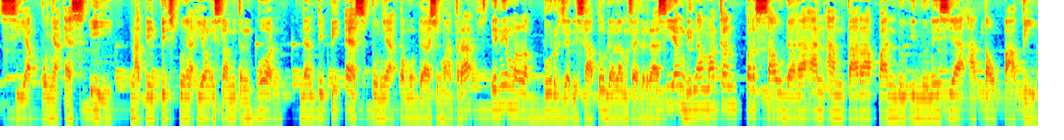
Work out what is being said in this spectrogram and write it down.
Siap punya SI, Natipij punya Young Islamiten Bon, dan PPS punya Pemuda Sumatera, ini melebur jadi satu dalam federasi yang dinamakan Persaudaraan Antara Pandu Indonesia atau PAPI.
